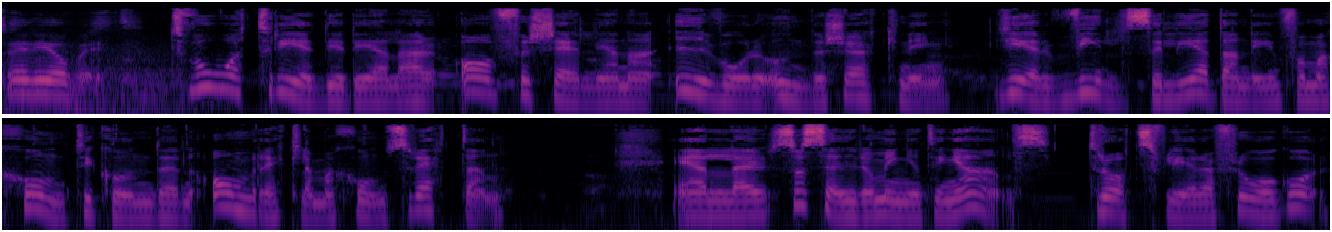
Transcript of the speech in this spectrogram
då är det jobbigt. Två tredjedelar av försäljarna i vår undersökning ger vilseledande information till kunden om reklamationsrätten. Eller så säger de ingenting alls, trots flera frågor.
